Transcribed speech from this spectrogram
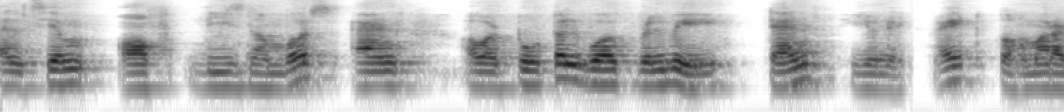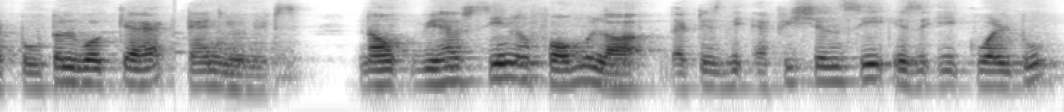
LCM of these numbers and our total work will be ten unit right तो हमारा टोटल वर्क क्या है? Ten units Now we have seen a formula that is the efficiency is equal to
